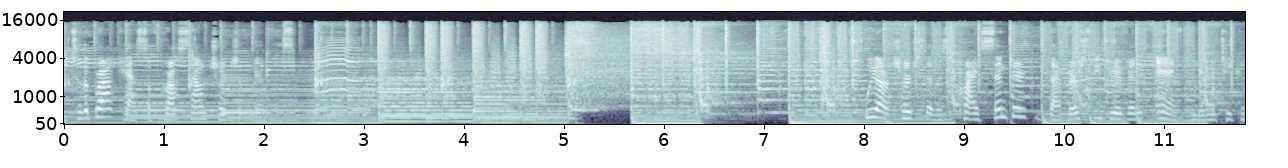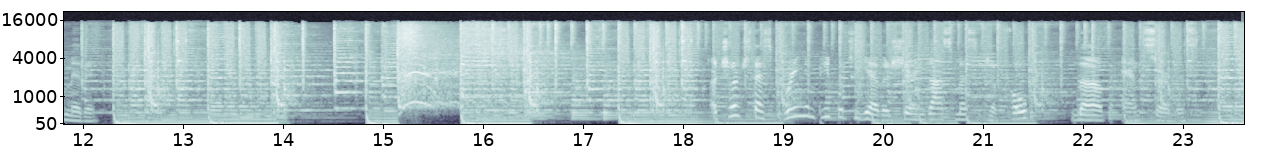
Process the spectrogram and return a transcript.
to the broadcast of Crosstown Church of Memphis. We are a church that is Christ centered, diversity driven, and community committed. A church that's bringing people together, sharing God's message of hope, love, and service.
